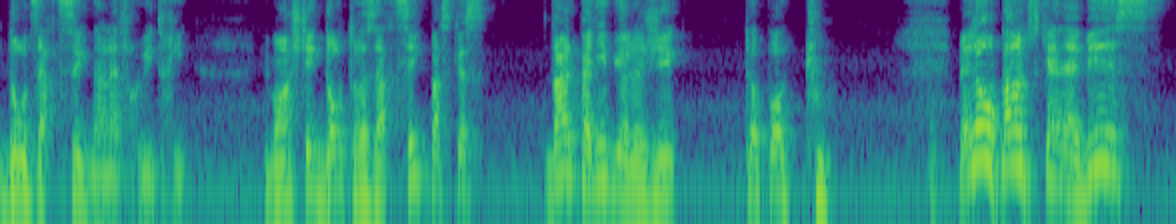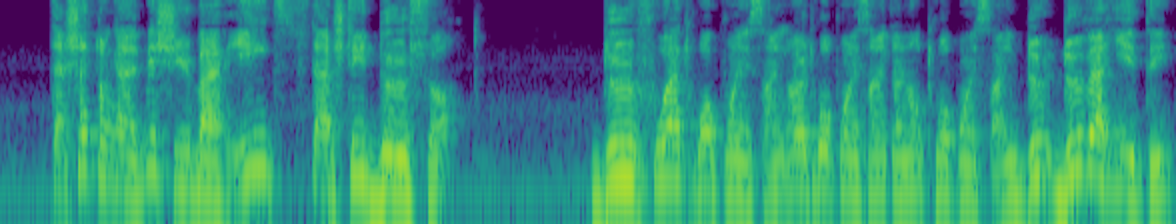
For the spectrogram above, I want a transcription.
d'autres articles dans la fruiterie. Ils vont acheter d'autres articles parce que dans le panier biologique, t'as pas tout. Mais là, on parle du cannabis, t'achètes ton cannabis chez Uber Eats, tu t'as acheté deux sortes. Deux fois 3.5, un 3.5, un autre 3.5, deux, deux variétés.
